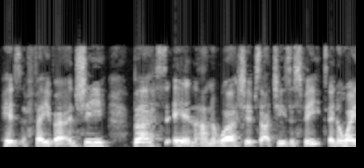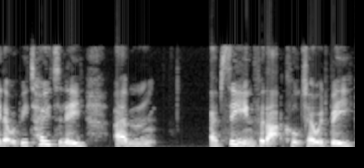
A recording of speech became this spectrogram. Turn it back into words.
his favour. And she bursts in and worships at Jesus' feet in a way that would be totally um, obscene for that culture would be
